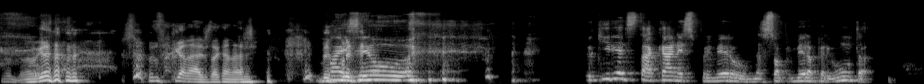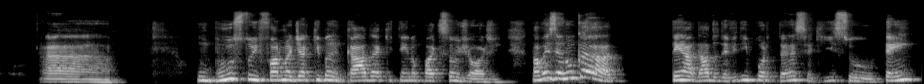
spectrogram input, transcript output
sacanagem, sacanagem. Mas eu. eu queria destacar nesse primeiro, nessa sua primeira pergunta, uh, um busto em forma de arquibancada que tem no Parque São Jorge. Talvez eu nunca tenha dado devida importância que isso tem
